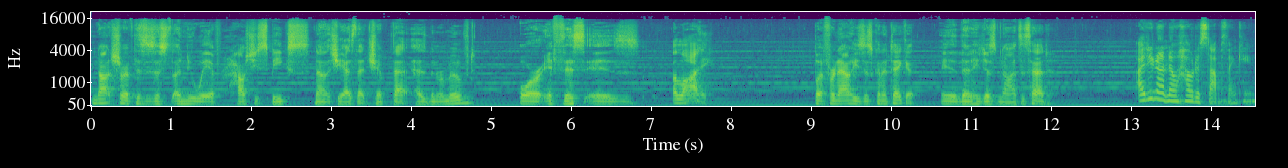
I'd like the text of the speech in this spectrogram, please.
Not sure if this is just a new way of how she speaks now that she has that chip that has been removed, or if this is a lie. But for now, he's just going to take it. Eh, Then he just nods his head. I do not know how to stop thinking.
